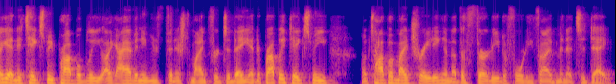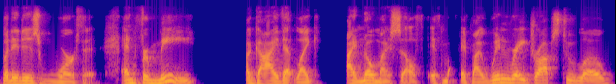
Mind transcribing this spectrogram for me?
again, it takes me probably like I haven't even finished mine for today yet. It probably takes me on top of my trading another 30 to 45 minutes a day, but it is worth it. And for me, a guy that like I know myself, if if my win rate drops too low,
